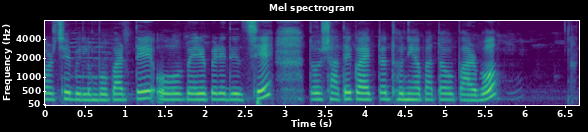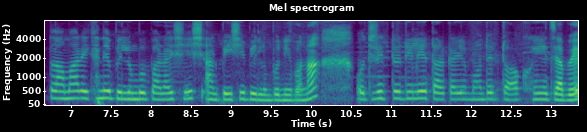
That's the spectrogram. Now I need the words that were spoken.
করছে বিলম্ব পারতে ও পেরে পেরে দিচ্ছে। তো সাথে কয়েকটা ধনিয়া পাতাও পারব। তো আমার এখানে বিলম্ব পাড়ায় শেষ আর বেশি বিলম্ব নিব না। অতিরিক্ত দিলে তরকারির মধ্যে টক হয়ে যাবে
